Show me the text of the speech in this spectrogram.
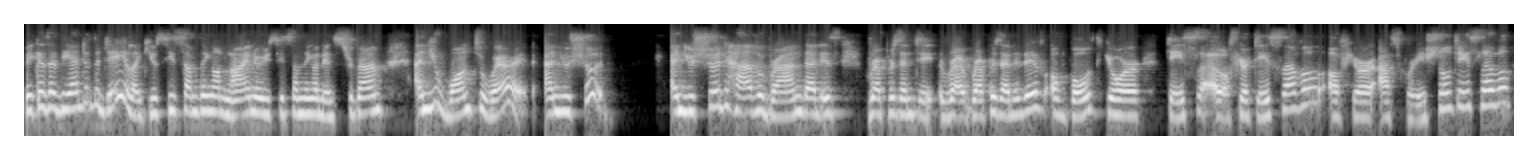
Because at the end of the day like you see something online or you see something on instagram and you want to wear it and you should. And you should have a brand that is representative representative of both your taste of your taste level of your aspirational taste level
